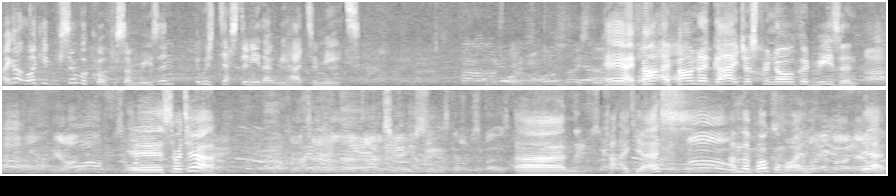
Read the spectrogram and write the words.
I got lucky for Silver Quill for some reason. It was destiny that we had to meet. Hey, I found I found a guy just for no good reason. It is Torterra. Um, I guess. I'm the Pokemon. Yeah.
